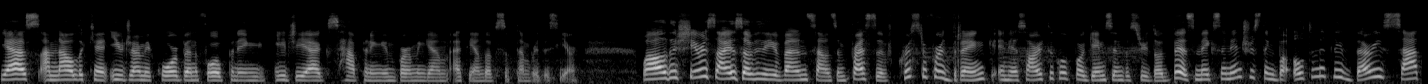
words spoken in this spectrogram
Yes, I'm now looking at you, Jeremy Corbyn, for opening EGX happening in Birmingham at the end of September this year. While the sheer size of the event sounds impressive, Christopher Dring, in his article for GamesIndustry.biz, makes an interesting but ultimately very sad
